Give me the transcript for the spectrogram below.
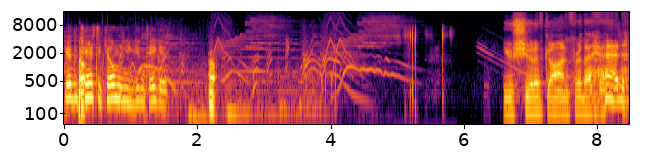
You had the Oh. chance to kill me and you didn't take it. You should have gone for the head.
